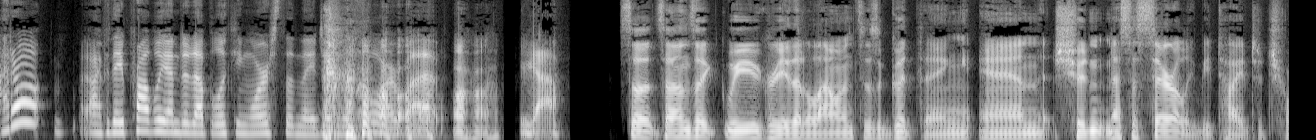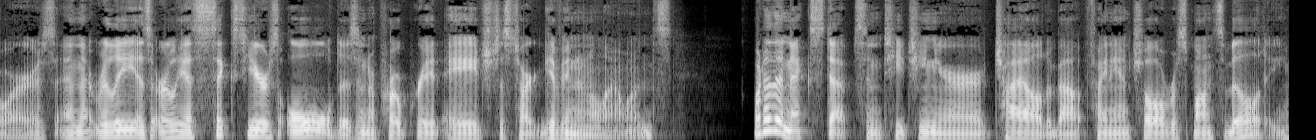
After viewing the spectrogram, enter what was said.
I don't. I, they probably ended up looking worse than they did before, but Uh-huh. yeah. So it sounds like we agree that allowance is a good thing and shouldn't necessarily be tied to chores, and that really as early as six years old is an appropriate age to start giving an allowance. What are the next steps in teaching your child about financial responsibility?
